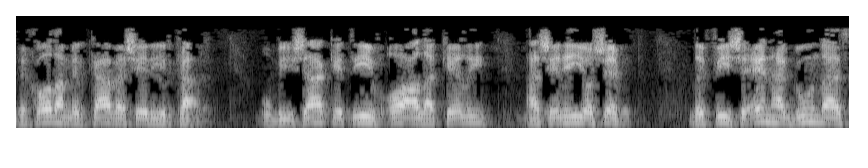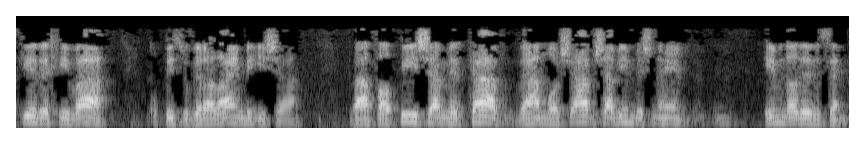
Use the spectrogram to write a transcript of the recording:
v'chol hamerkav asher yirkav. Ubiisha ketiv o ala keli asher hi yoshevet. לפי שאין הגון להזכיר רכיבה ופיסוג רגליים באישה, ואף על פי שהמרכב והמושב שווים בשניהם, even though they're the same.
